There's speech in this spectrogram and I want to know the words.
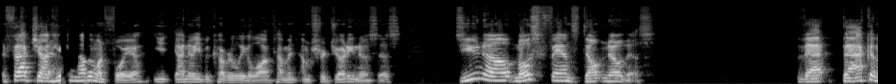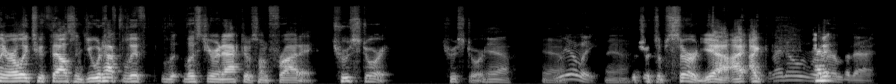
In fact, John, here's another one for you. you. I know you've been covering the league a long time, and I'm sure Jody knows this. Do you know most fans don't know this? That back in the early 2000s, you would have to lift, list your inactives on Friday. True story. True story. Yeah. Yeah. Really? Yeah. Which was absurd. Yeah. I, I, I don't and it- remember that.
